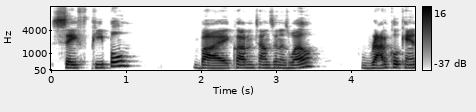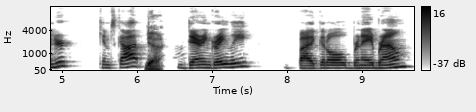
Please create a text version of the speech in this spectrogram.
Safe People by Cloud and Townsend as well. Radical Candor, Kim Scott. Yeah. Daring Greatly by good old Brene Brown.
